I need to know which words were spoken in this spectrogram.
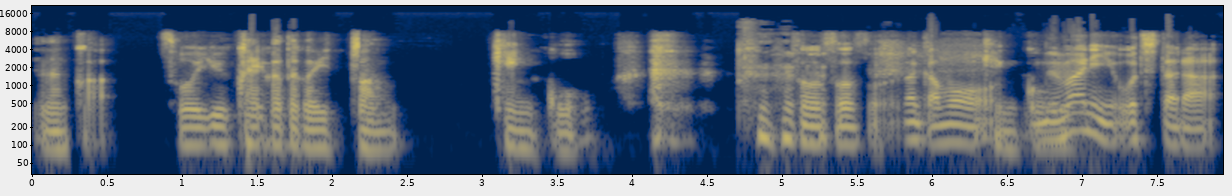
なんか、そういう買い方が一番健康。そうそうそう。なんかもう、沼に落ちたら、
